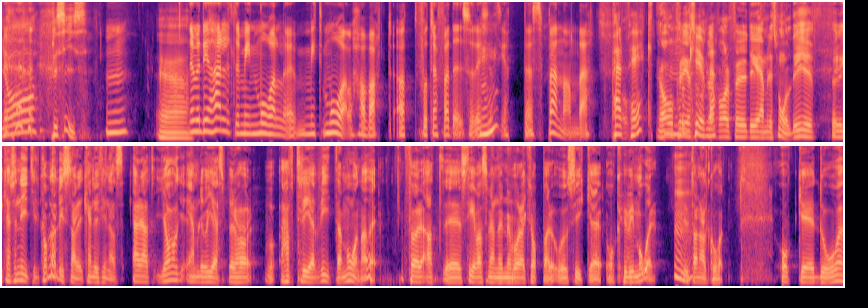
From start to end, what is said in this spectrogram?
ja, precis. Mm. Eh, Nej, men det här är lite min mål, mitt mål har varit att få träffa dig så det Mm. känns jättespännande. perfekt. Ja, och för er Vad som undrar varför det är Emelies mål, det är ju för kanske nytillkomna lyssnare kan det finnas, är att jag, Emelie och Jesper har haft tre vita månader för att eh, se vad som händer med våra kroppar och psyke och hur vi mår utan alkohol. Och eh, då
